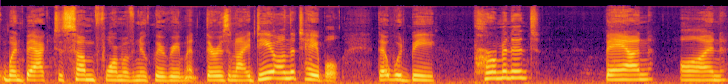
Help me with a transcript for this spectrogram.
went back to some form of nuclear agreement. There is an idea on the table that would be permanent ban on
